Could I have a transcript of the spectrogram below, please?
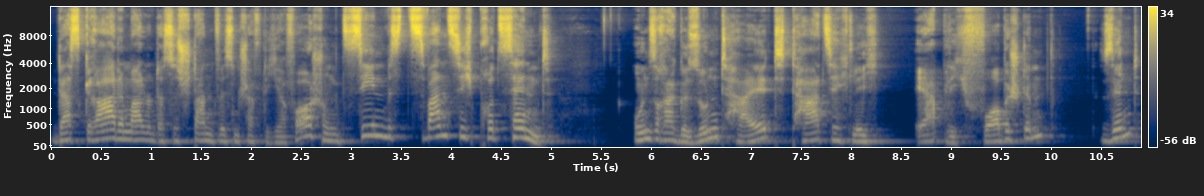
dass gerade mal, und das ist Stand wissenschaftlicher Forschung, 10 bis 20 Prozent unserer Gesundheit tatsächlich erblich vorbestimmt sind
